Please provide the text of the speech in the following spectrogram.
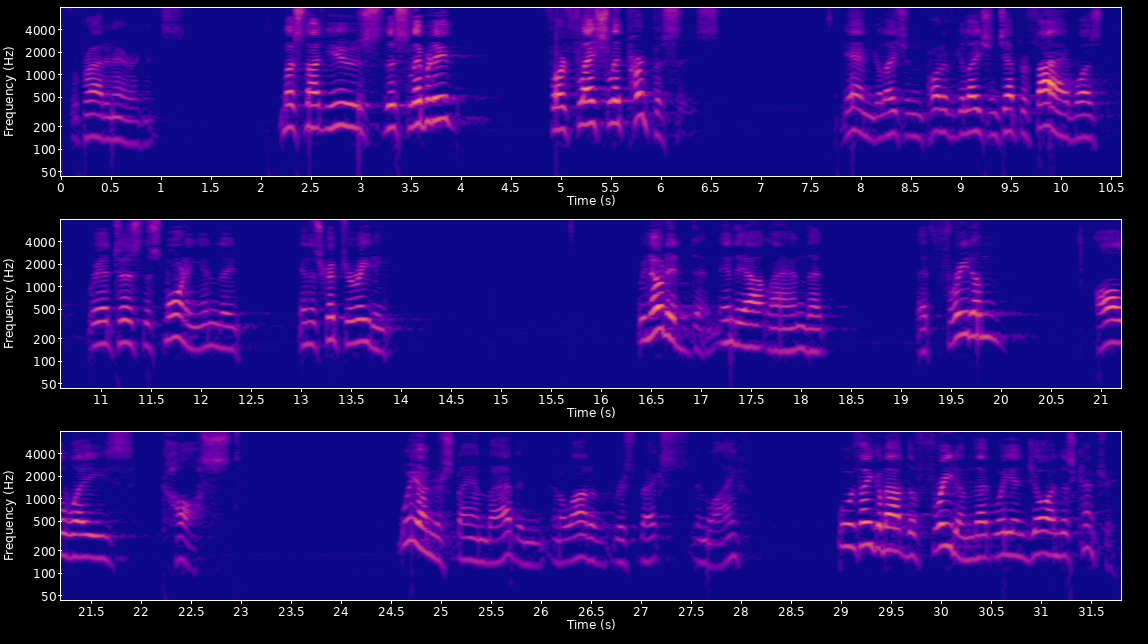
for pride and arrogance. Must not use this liberty for fleshly purposes. Again, Galatian part of Galatians chapter 5 was read to us this morning in the in the scripture reading. We noted in the outline that that freedom always cost. We understand that in, in a lot of respects in life. When we think about the freedom that we enjoy in this country,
